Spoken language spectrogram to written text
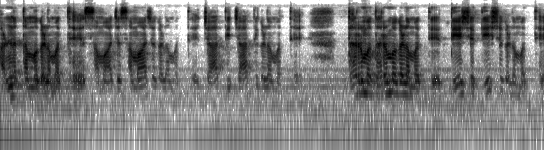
ಅಣ್ಣ ತಮ್ಮಗಳ ಮಧ್ಯೆ, ಸಮಾಜ ಸಮಾಜಗಳ ಮಧ್ಯೆ, ಜಾತಿ ಜಾತಿಗಳ ಮಧ್ಯೆ. ಧರ್ಮ ಧರ್ಮಗಳ ಮಧ್ಯೆ, ದೇಶ ದೇಶಗಳ ಮಧ್ಯೆ,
